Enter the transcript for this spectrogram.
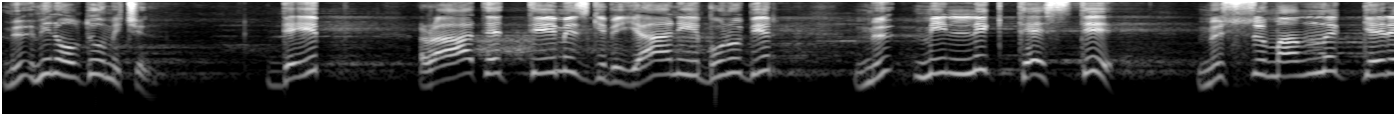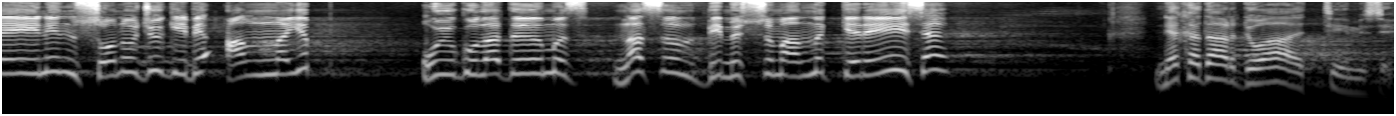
Mümin olduğum için deyip rahat ettiğimiz gibi yani bunu bir müminlik testi Müslümanlık gereğinin sonucu gibi anlayıp uyguladığımız nasıl bir Müslümanlık gereği ise ne kadar dua ettiğimizi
